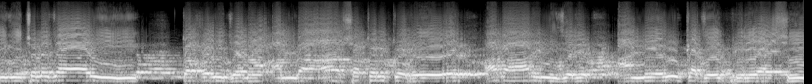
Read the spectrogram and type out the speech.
দিকে চলে যাই, তখনই যেন আমরা সতর্ক হয়ে আবার নিজের আনের কাজে ফিরে আসি।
